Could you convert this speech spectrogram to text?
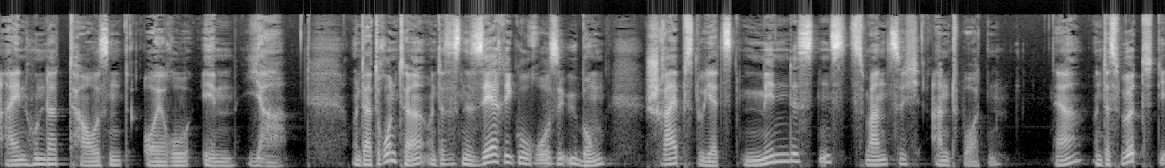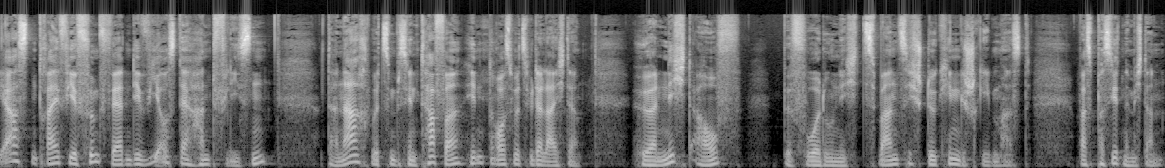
100.000 Euro im Jahr? Und darunter, und das ist eine sehr rigorose Übung, schreibst du jetzt mindestens 20 Antworten. Ja, und das wird, die ersten drei, vier, fünf werden dir wie aus der Hand fließen. Danach wird es ein bisschen tougher, hinten raus wird es wieder leichter. Hör nicht auf, bevor du nicht 20 Stück hingeschrieben hast. Was passiert nämlich dann?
